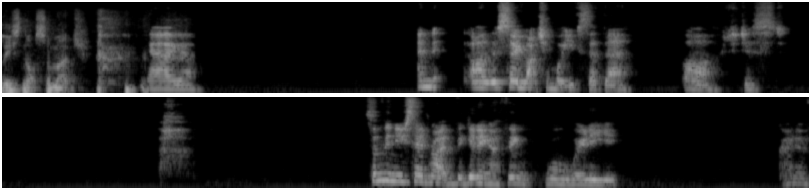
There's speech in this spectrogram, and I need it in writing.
least not so much. yeah, yeah. And oh, there's so much in what you've said there. Oh, just something you said right at the beginning. I think will really kind of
